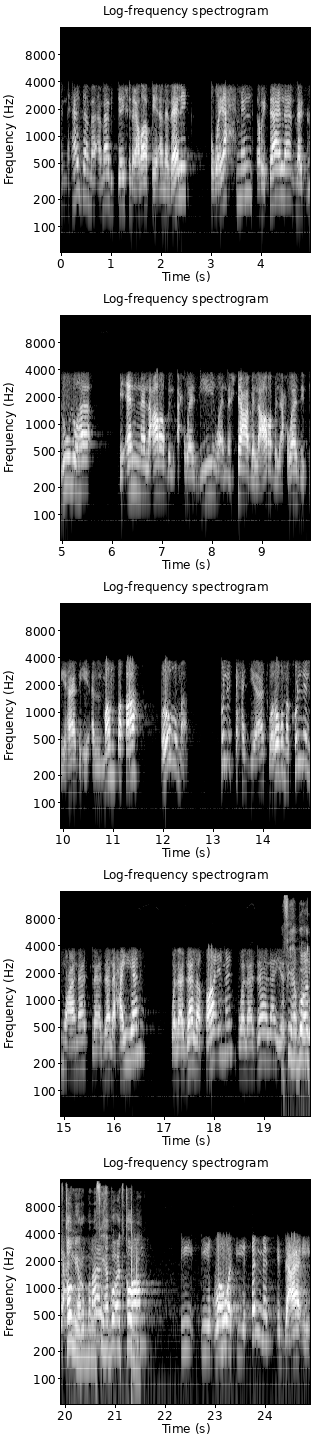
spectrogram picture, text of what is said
انهزم أمام الجيش العراقي آنذاك هو يحمل رسالة مدلولها بأن العرب الأحوازيين وأن الشعب العربي الأحوازي في هذه المنطقة رغم كل التحديات ورغم كل المعاناة لا زال حيا ولا زال قائما ولا زال وفيها بعد قومي ربما فيها بعد قومي في في وهو في قمة ادعائه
